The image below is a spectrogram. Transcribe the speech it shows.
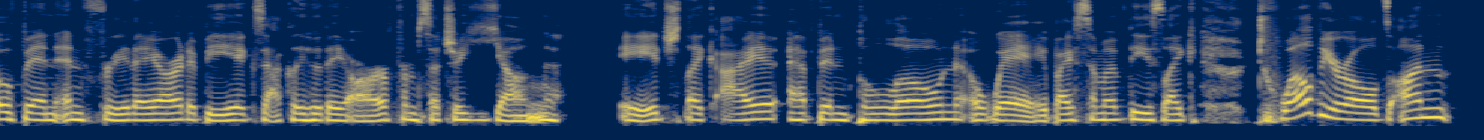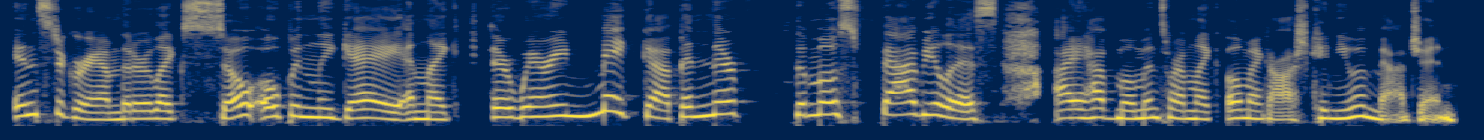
open and free they are to be exactly who they are from such a young age. Like I have been blown away by some of these like 12 year olds on Instagram that are like so openly gay and like they're wearing makeup and they're the most fabulous. I have moments where I'm like, oh my gosh, can you imagine?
